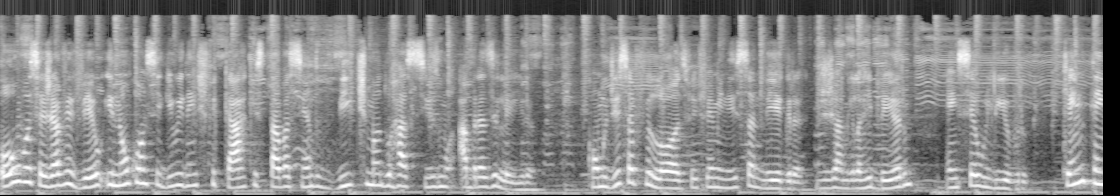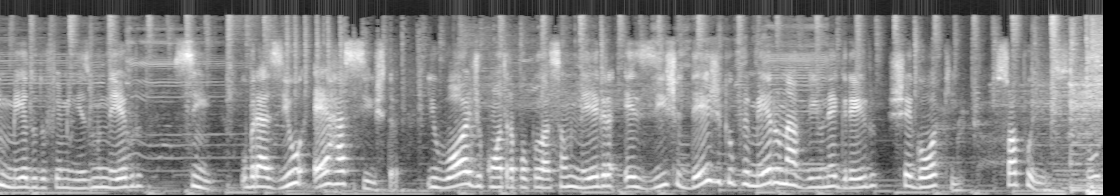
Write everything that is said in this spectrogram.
ou você já viveu e não conseguiu identificar que estava sendo vítima do racismo à brasileira. Como disse a filósofa e feminista negra Djamila Ribeiro em seu livro Quem tem medo do feminismo negro? Sim, o Brasil é racista e o ódio contra a população negra existe desde que o primeiro navio negreiro chegou aqui. Só por isso. Todo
